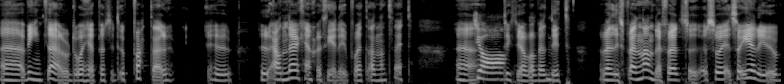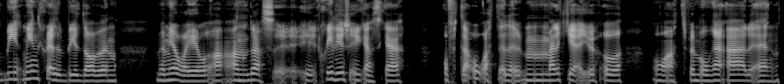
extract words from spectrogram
eh, vinklar och då helt plötsligt uppfattar hur, hur andra kanske ser dig på ett annat sätt. Eh, ja. tyckte jag var väldigt, väldigt spännande. För att så, så, så är det ju. Min, min självbild av vem, vem jag är och andras eh, skiljer sig ganska ofta åt, eller märker jag ju. Och, och att för många är det en,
